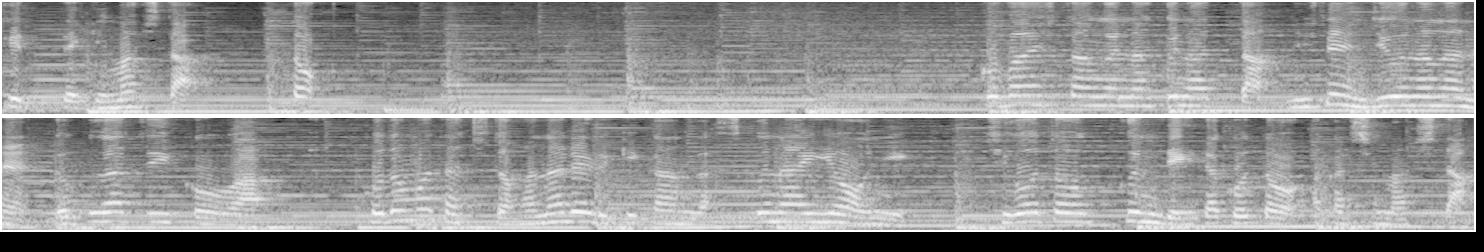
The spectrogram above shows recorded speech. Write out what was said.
けてきました。と小林さんが亡くなった2017年6月以降は子供たちと離れる期間が少ないように仕事を組んでいたことを明かしました。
